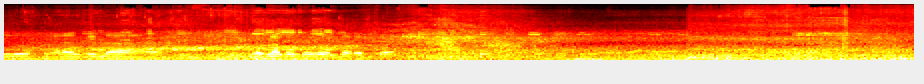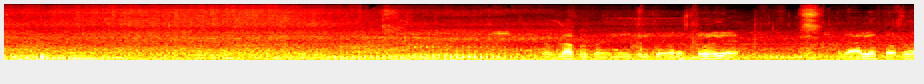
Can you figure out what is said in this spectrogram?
ಇದು ಯಲಹಂಕದಿಂದ ದೊಡ್ಡಬಳ್ಳಾಪುರ ಹೋಗುವಂಥ ರಸ್ತೆ ಕಡೆ ರಸ್ತೆ ಒಳಗೆ ಅದಾಗಲೇ ತೋರಿಸೋಣ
